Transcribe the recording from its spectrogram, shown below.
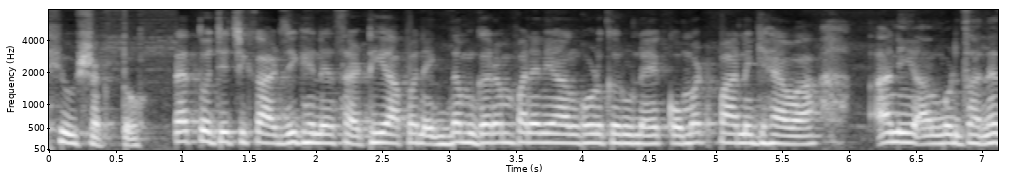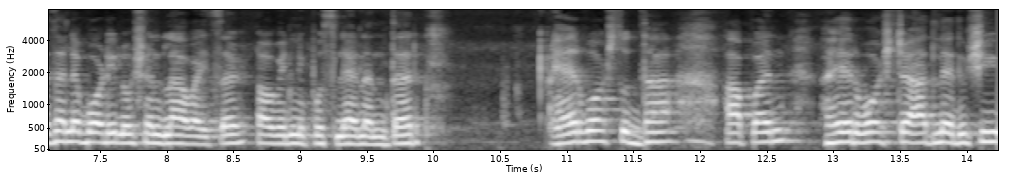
ठेवू शकतो. त्या त्वचेची काळजी घेण्यासाठी आपण एकदम गरम पाण्याने आंघोळ करू नये कोमट पाणी घ्यावा आणि आंघोळ झाल्या झाल्या बॉडी लोशन लावायचं टॉवेलनी पुसल्यानंतर. हेअर वॉशसुद्धा आपण हेअर वॉशच्या आदल्या दिवशी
